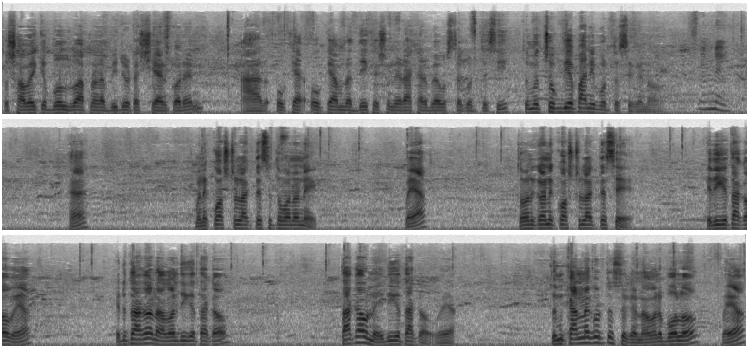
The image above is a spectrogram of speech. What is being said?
তো সবাইকে বলব আপনারা ভিডিওটা শেয়ার করেন। আর ওকে ওকে আমরা দেখে শুনে রাখার ব্যবস্থা করতেছি। তুমি চোখ দিয়ে পানি পড়তেছে কেন? হ্যাঁ? মানে কষ্ট লাগতেছে তোমার অনেক? ভাইয়া? তোমার কি অনেক কষ্ট লাগতেছে? এদিকে তাকাও ভাইয়া। এটা তাকাও না আমার দিকে তাকাও। তাকাও না এদিকে তাকাও ভাইয়া। তুমি কান্না করতেছো কেন? আমার বলো ভাইয়া।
